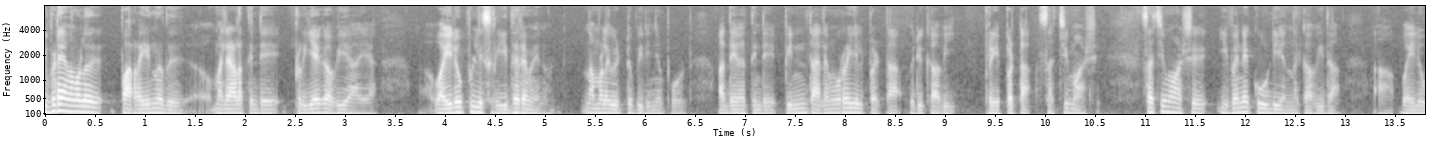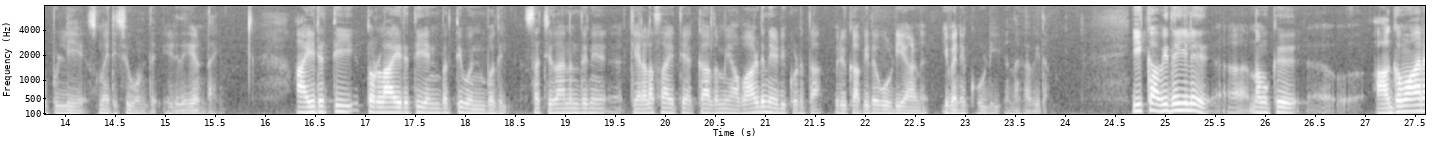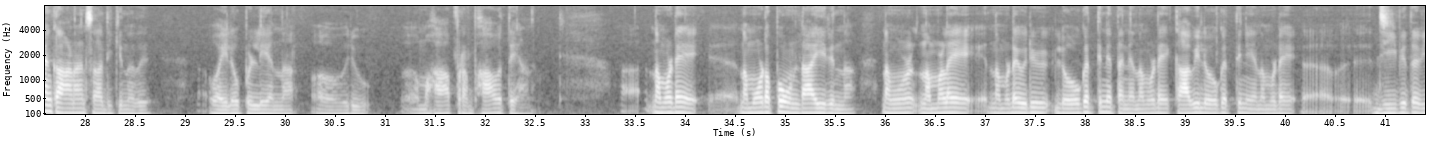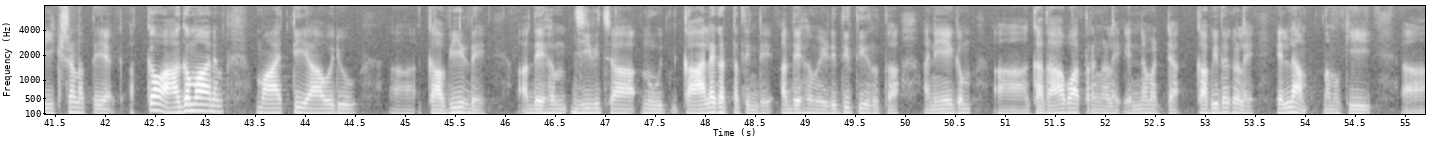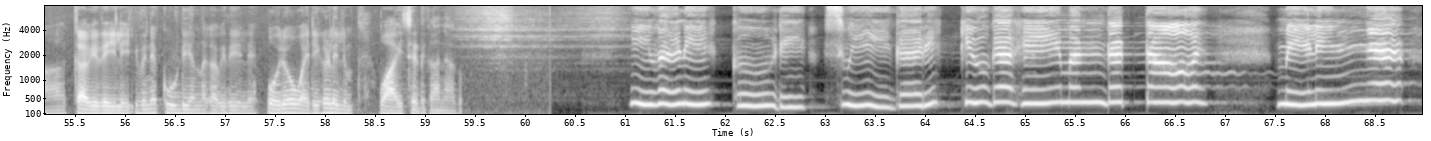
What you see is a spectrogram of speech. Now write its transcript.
ഇവിടെ നമ്മൾ പറയുന്നത് മലയാളത്തിന്റെ പ്രിയ കവിയായ വൈലോപ്പള്ളി ശ്രീധരമേനോൻ നമ്മളെ വിട്ടു പിരിഞ്ഞപ്പോൾ അദ്ദേഹത്തിന്റെ പിൻതലമുറയിൽപ്പെട്ട ഒരു കവി പ്രിയപ്പെട്ട സച്ചിമാഷ്. സച്ചിമാഷ് ഇവനെ കൂടി എന്ന കവിത വൈലോപ്പള്ളിയെ സ്മരിച്ചുകൊണ്ട് എഴുതുകയുണ്ടായി. ആയിരത്തി തൊള്ളായിരത്തി എൺപത്തി ഒൻപതിൽ സച്ചിദാനന്ദന് കേരള സാഹിത്യ അക്കാദമി അവാർഡ് നേടിക്കൊടുത്ത ഒരു കവിത കൂടിയാണ് ഇവനെ കൂടി എന്ന കവിത. ഈ കവിതയിൽ നമുക്ക് ആഗമാനം കാണാൻ സാധിക്കുന്നത് വൈലോപ്പള്ളി എന്ന ഒരു മഹാപ്രഭാവത്തെയാണ്. നമ്മുടെ നമ്മോടൊപ്പം ഉണ്ടായിരുന്ന നമ്മൾ നമ്മളെ നമ്മുടെ ഒരു ലോകത്തിനെ തന്നെ നമ്മുടെ കാവ്യ ലോകത്തിനെ നമ്മുടെ ജീവിത വീക്ഷണത്തെ ഒക്കെ ആകമാനം മാറ്റിയ ആ ഒരു കവിയുടെ അദ്ദേഹം ജീവിച്ച നൂ കാലഘട്ടത്തിന്റെ അദ്ദേഹം എഴുതി തീർത്ത അനേകം കഥാപാത്രങ്ങളെ എന്നമറ്റ കവിതകളെ എല്ലാം നമുക്ക് ഈ കവിതയിലെ ഇവനെ കൂടി എന്ന കവിതയിലെ ഓരോ വരികളിലും വായിച്ചെടുക്കാനാകും. ഇവനെ കൂടി സ്വീകരിക്കുക ഹേമന്തത്താൽ മെലിഞ്ഞ്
